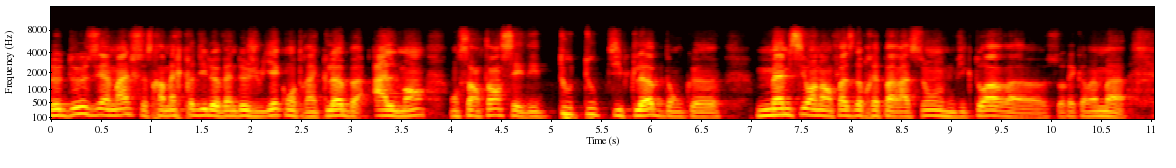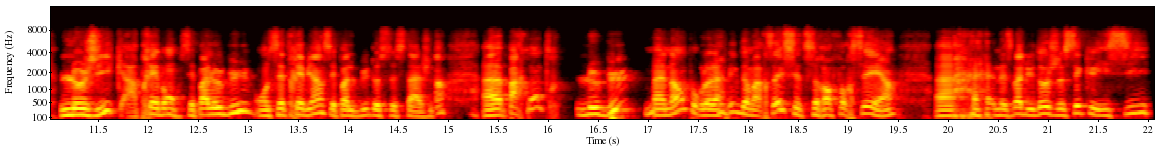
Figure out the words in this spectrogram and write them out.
Le deuxième match, ce sera mercredi le 22 juillet contre un club allemand. On s'entend, c'est des tout, tout petits clubs. Donc, euh, même si on est en phase de préparation, une victoire euh, serait quand même euh, logique. Après, bon, c'est pas le but, on le sait très bien, c'est pas le but de ce stage-là. Euh, par contre, le but maintenant pour l'Olympique de Marseille, c'est de se renforcer. Hein. N'est-ce pas, Ludo? Je sais qu'ici,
